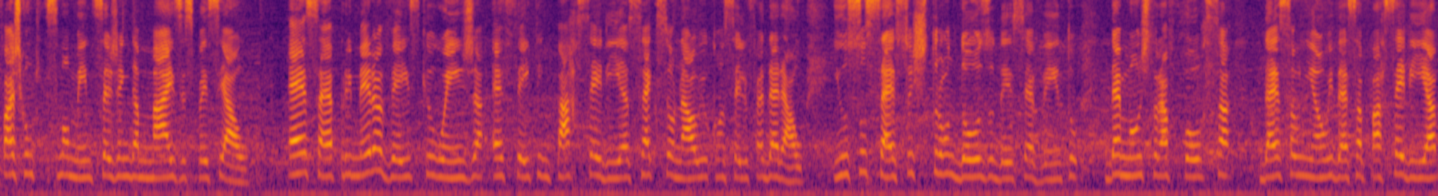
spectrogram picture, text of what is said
faz com que esse momento seja ainda mais especial. Essa é a primeira vez que o ENJA é feito em parceria seccional e o Conselho Federal. E o sucesso estrondoso desse evento demonstra a força dessa união e dessa parceria.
